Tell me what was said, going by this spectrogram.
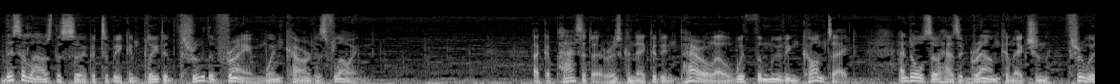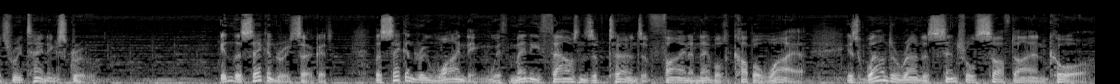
This allows the circuit to be completed through the frame when current is flowing. A capacitor is connected in parallel with the moving contact and also has a ground connection through its retaining screw. In the secondary circuit, the secondary winding with many thousands of turns of fine enameled copper wire is wound around a central soft iron core.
